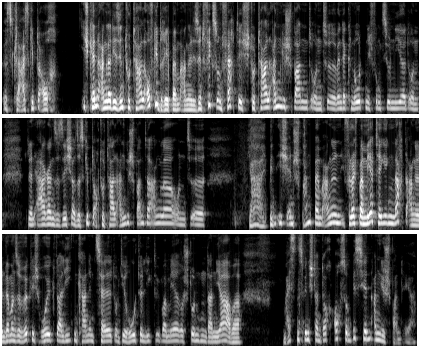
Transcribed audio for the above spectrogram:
Ist klar, es gibt auch, ich kenne Angler, die sind total aufgedreht beim Angeln, die sind fix und fertig, total angespannt und äh, wenn der Knoten nicht funktioniert und dann ärgern sie sich. Also es gibt auch total angespannte Angler und äh, ja, bin ich entspannt beim Angeln, vielleicht beim mehrtägigen Nachtangeln, wenn man so wirklich ruhig da liegen kann im Zelt und die Route liegt über mehrere Stunden, dann ja, aber meistens bin ich dann doch auch so ein bisschen angespannt eher.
